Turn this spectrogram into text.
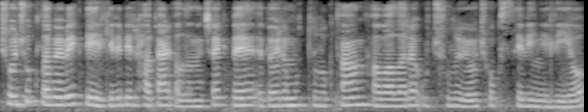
Çocukla bebekle ilgili bir haber alınacak ve böyle mutluluktan havalara uçuluyor, çok seviniliyor.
